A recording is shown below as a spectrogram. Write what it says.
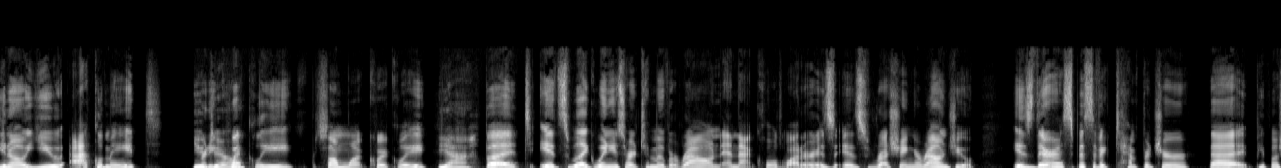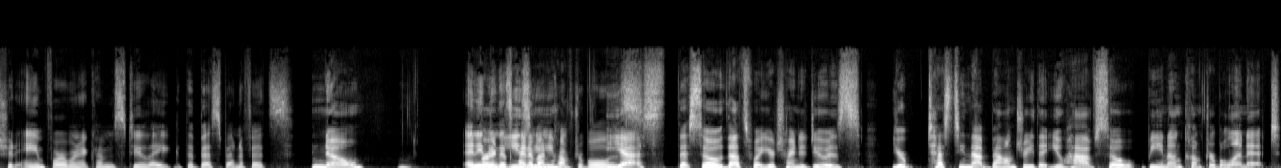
you know you acclimate You pretty do. quickly, somewhat quickly. Yeah. But it's like when you start to move around and that cold water is is rushing around you. Is there a specific temperature that people should aim for when it comes to like the best benefits? No. Anything an that's kind of uncomfortable. Is, Yes. That so that's what you're trying to do is you're testing that boundary that you have. So being uncomfortable in it.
